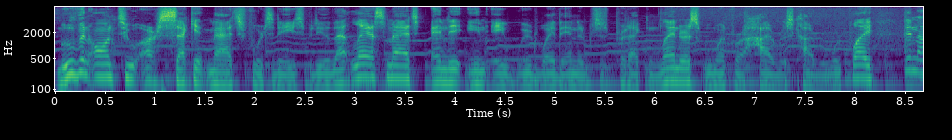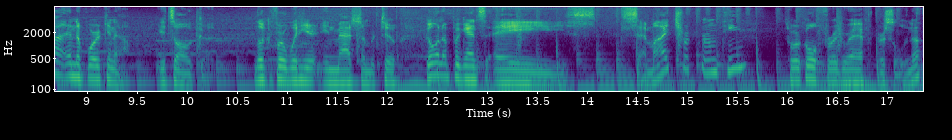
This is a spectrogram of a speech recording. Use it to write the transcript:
Moving on to our second match for today's video. That last match ended in a weird way. They ended up just protecting Landorus. We went for a high risk, high reward play. Did not end up working out. It's all good. Looking for a win here in match number two. Going up against a semi-trick room team. Torkoal, Farigiraf, Ursaluna.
